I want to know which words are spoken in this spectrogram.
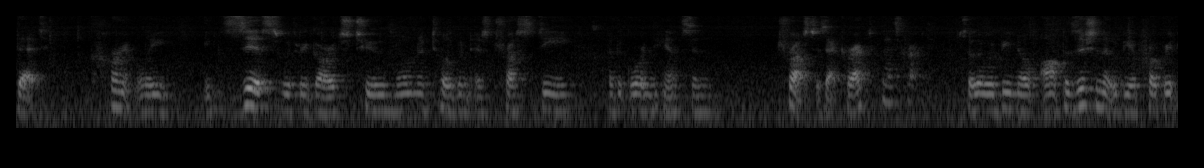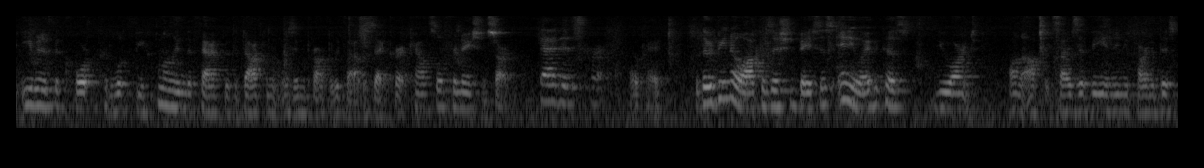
that currently exists with regards to Mona Tobin as trustee of the Gordon Hanson Trust, is that correct? That's correct. So there would be no opposition that would be appropriate, even if the court could look behind the fact that the document was improperly filed. Is that correct, counsel, for Nationstar? That is correct. Okay, so there'd be no opposition basis anyway, because you aren't on opposite sides of V in any part of this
